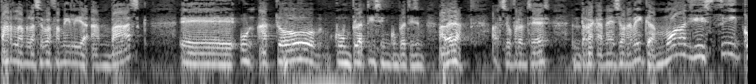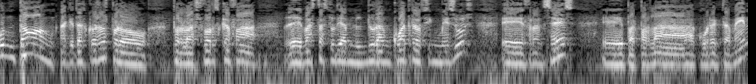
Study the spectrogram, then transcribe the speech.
parla amb la seva família en basc, eh, un actor completíssim, completíssim. A veure, el seu francès recaneja una mica. Moi, je suis content! Aquestes coses, però, però l'esforç que fa... Eh, va estar estudiant durant 4 o 5 mesos eh, francès eh, per parlar correctament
